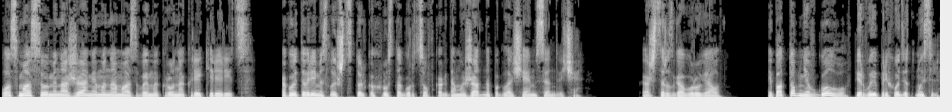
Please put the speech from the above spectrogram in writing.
Пластмассовыми ножами мы намазываем икру на крекере риц. Какое-то время слышится только хруст огурцов, когда мы жадно поглощаем сэндвичи. Кажется, разговор увял. И потом мне в голову впервые приходит мысль,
